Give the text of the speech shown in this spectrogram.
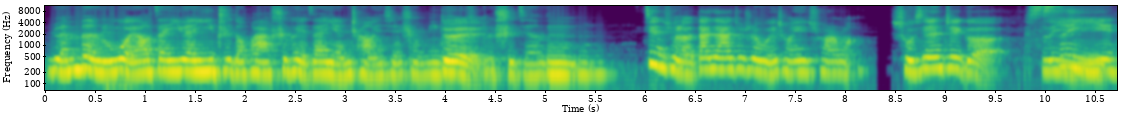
原本如果要在医院医治的话，是可以再延长一些生命对时间的。嗯嗯，进去了，大家就是围成一圈嘛。首先这个司仪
